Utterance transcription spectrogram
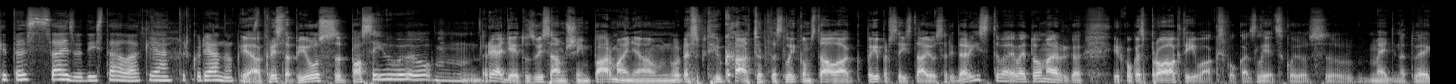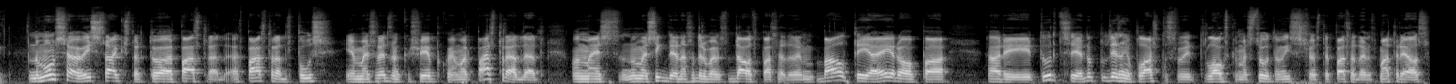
ka tas aizvedīs tālāk, jā, tur, kur jānokļūst. Jā, Kristap, jūs pasīvi mm, reaģējat uz visām šīm pārmaiņām, nu, respektīvi, kā tur tas likums tālāk pieprasīs, tā jūs arī darīsiet, vai, vai tomēr ir kaut kas proaktīvāks, kaut kādas lietas, ko jūs uh, mēģināt veikt? Nu, mums jau viss sākas ar to ar, pārstrādā, ar pārstrādes pusi. Ja mēs redzam, ka šo iepakojumu var pārstrādāt, un mēs, nu, mēs ikdienā sadarbojamies ar daudz pārstrādātājiem Baltijā, Eiropā, arī Turcija. Nu, diezgan plašs tas lauks, kur mēs sūtām visus šos pārstrādājumus materiālus.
